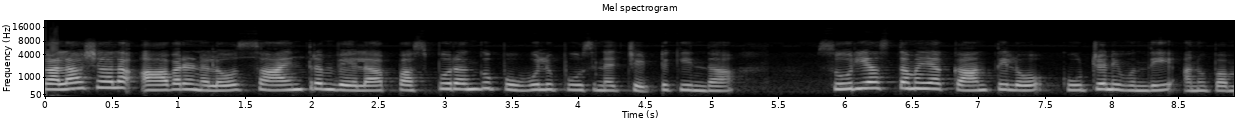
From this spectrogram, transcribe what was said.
కళాశాల ఆవరణలో సాయంత్రం వేళ పసుపు రంగు పువ్వులు పూసిన చెట్టు కింద సూర్యాస్తమయ కాంతిలో కూర్చొని ఉంది అనుపమ.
